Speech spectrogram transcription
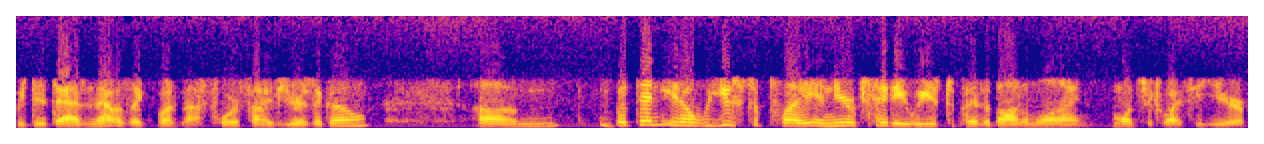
We did that, and that was like what about four or five years ago. Um, but then, you know, we used to play in New York City. We used to play the Bottom Line once or twice a year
